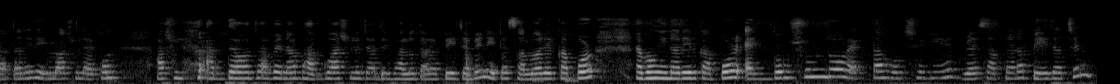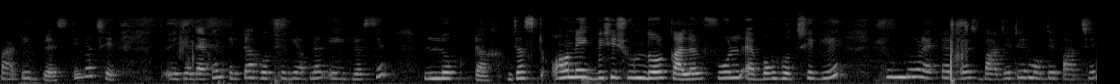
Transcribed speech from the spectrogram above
কাতানের, এগুলো আসলে এখন আসলে আর দেওয়া যাবে না। ভাগ্য আসলে যাদের ভালো তারা পেয়ে যাবেন। এটা সালোয়ারের কাপড় এবং ইনারের কাপড়। একদম সুন্দর একটা হচ্ছে গিয়ে ড্রেস আপনারা পেয়ে যাচ্ছেন পার্টির ড্রেস ঠিক আছে? তো এই যে দেখেন, এটা হচ্ছে গিয়ে আপনার এই ড্রেসের লুকটা জাস্ট অনেক বেশি সুন্দর কালারফুল এবং হচ্ছে গিয়ে সুন্দর একটা ড্রেস বাজেটের মধ্যে পাচ্ছেন।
